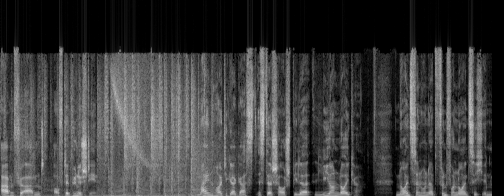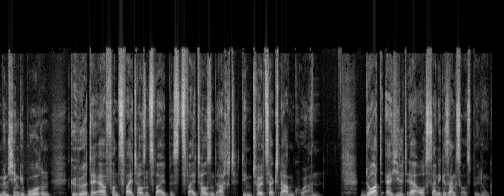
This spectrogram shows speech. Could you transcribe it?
Abend für Abend auf der Bühne stehen. Mein heutiger Gast ist der Schauspieler Leon Leuker. 1995 in München geboren, gehörte er von 2002 bis 2008 dem Tölzer Knabenchor an. Dort erhielt er auch seine Gesangsausbildung.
